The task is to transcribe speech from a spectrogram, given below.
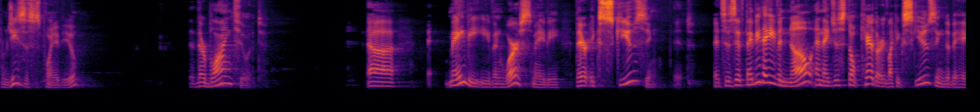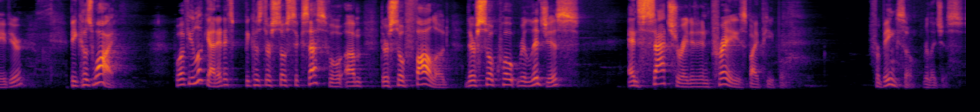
from Jesus' point of view, they're blind to it. Uh, maybe even worse, maybe, they're excusing it. It's as if maybe they even know and they just don't care. They're like excusing the behavior because why? Well, if you look at it, it's because they're so successful, um, they're so followed, they're so, quote, religious and saturated and praised by people for being so religious,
